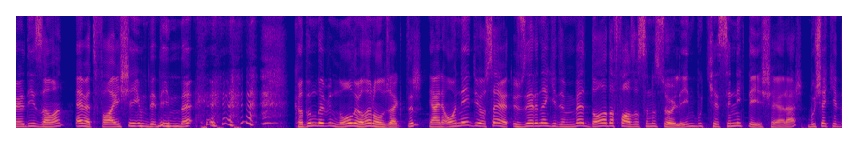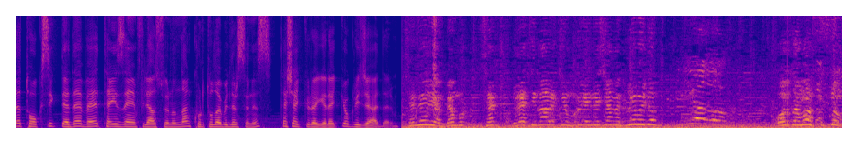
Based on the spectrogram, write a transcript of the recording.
söylediği zaman evet fahişeyim dediğinde kadın da bir ne oluyor lan olacaktır. Yani o ne diyorsa evet üzerine gidin ve daha da fazlasını söyleyin. Bu kesinlikle işe yarar. Bu şekilde toksik dede ve teyze enflasyonundan kurtulabilirsiniz. Teşekküre gerek yok rica ederim. Sen ne diyorsun? Ben bu, sen biletin alırken buraya ineceğimi biliyor muydun? Biliyordum. O zaman sustum.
